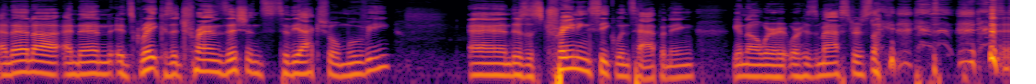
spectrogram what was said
and then uh and then it's great because it transitions to the actual movie, and there's this training sequence happening. You know where where his master's like his,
